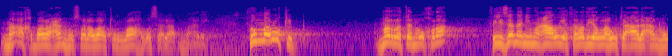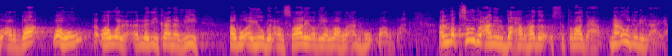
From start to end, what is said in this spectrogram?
ما أخبر عنه صلوات الله وسلامه عليه. ثم ركب مرة أخرى في زمن معاوية رضي الله تعالى عنه وأرضاه وهو, وهو الذي كان فيه أبو أيوب الأنصاري رضي الله عنه وأرضاه. المقصود عن البحر هذا استطراد عام. نعود للآية.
